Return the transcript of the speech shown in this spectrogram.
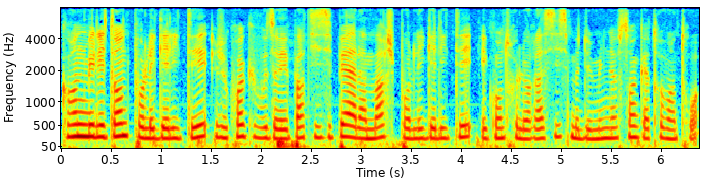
Grande militante pour l'égalité, je crois que vous avez participé à la marche pour l'égalité et contre le racisme de 1983.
